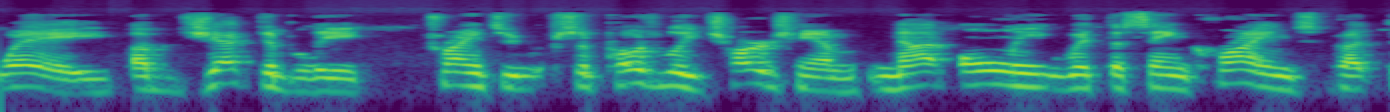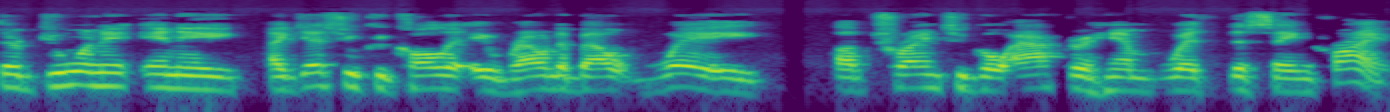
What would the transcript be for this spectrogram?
way, objectively trying to supposedly charge him not only with the same crimes, but they're doing it in a, I guess you could call it a roundabout way of trying to go after him with the same crime.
